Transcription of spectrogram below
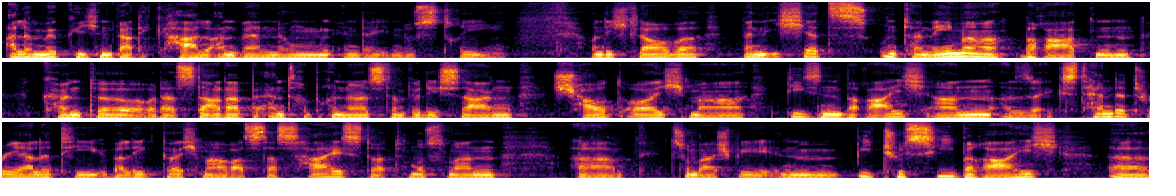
alle möglichen Vertikalanwendungen in der Industrie. Und ich glaube, wenn ich jetzt Unternehmer beraten könnte oder Startup-Entrepreneurs, dann würde ich sagen, schaut euch mal diesen Bereich an, also Extended Reality, überlegt euch mal, was das heißt. Dort muss man äh, zum Beispiel im B2C-Bereich äh,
